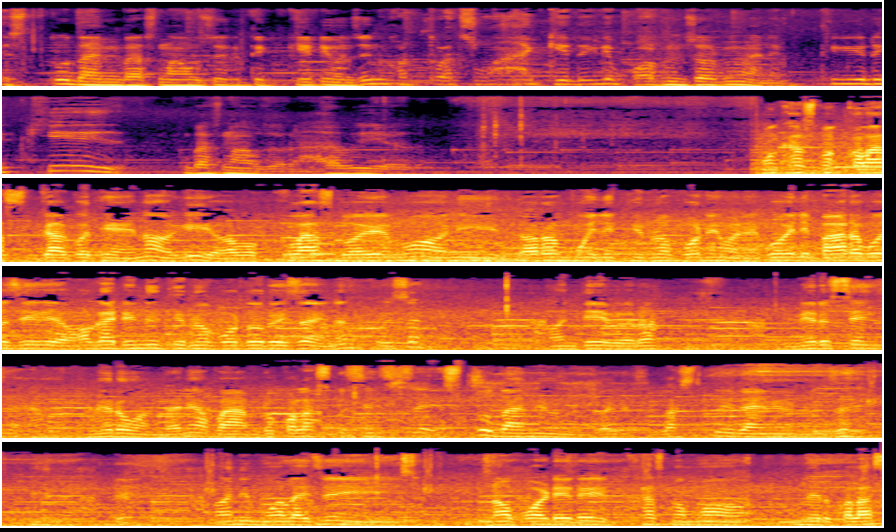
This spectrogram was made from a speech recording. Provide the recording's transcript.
यस्तो दामी बास्ना आउँछ कि त्यो केटी हुन्छ नि खतरा चुवा केटी के पर्फ्युम सर्फ्युम हानेको त्यो के बास्ना आउँछ र अब यो म खासमा क्लास गएको थिएँ होइन अघि। अब क्लास गएँ म अनि तर मैले तिर्न पर्ने भनेको अहिले बाह्र बजे अगाडि नै तिर्न पर्दो रहेछ होइन पैसा अनि त्यही भएर मेरो सेन्स मेरो भन्दा नि अब हाम्रो क्लासको सेन्स चाहिँ यस्तो दामी हुनुहुन्छ क्या लास्टै दामी हुनुहुन्छ। अनि मलाई चाहिँ नपढेरै खासमा म मेरो क्लास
